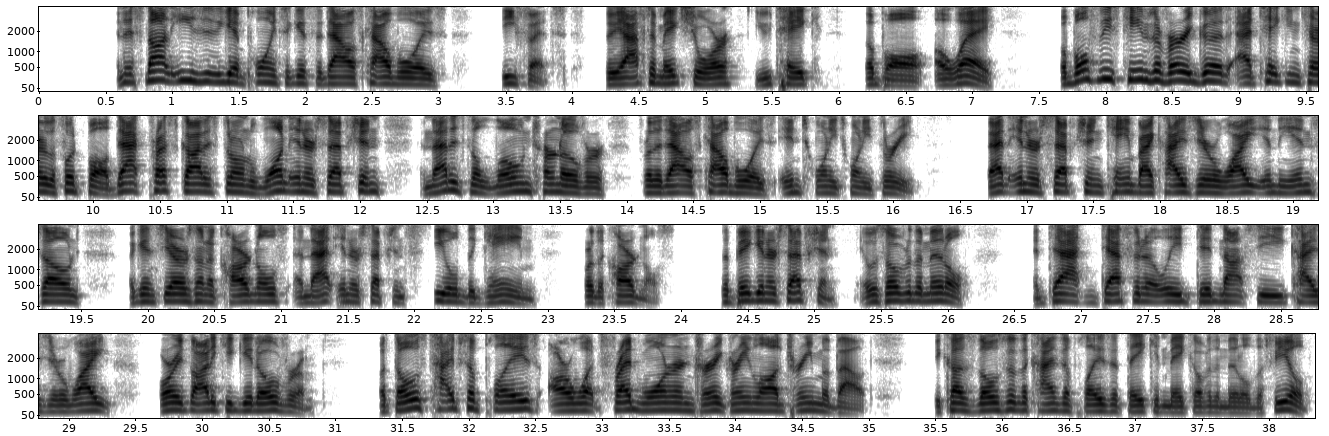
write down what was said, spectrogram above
And it's not easy to get points against the Dallas Cowboys defense. So you have to make sure you take the ball away. But both of these teams are very good at taking care of the football. Dak Prescott has thrown one interception, and that is the lone turnover for the Dallas Cowboys in 2023. That interception came by Kyzir White in the end zone against the Arizona Cardinals, and that interception sealed the game for the Cardinals. The big interception, it was over the middle. And Dak definitely did not see Kyzir White, or he thought he could get over him. But those types of plays are what Fred Warner and Dre Greenlaw dream about because those are the kinds of plays that they can make over the middle of the field.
